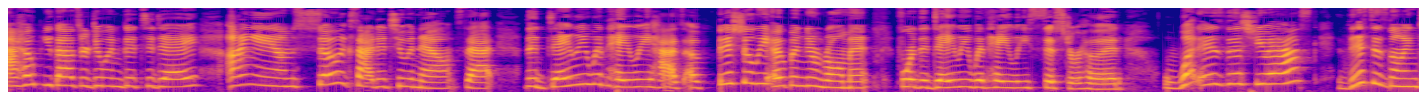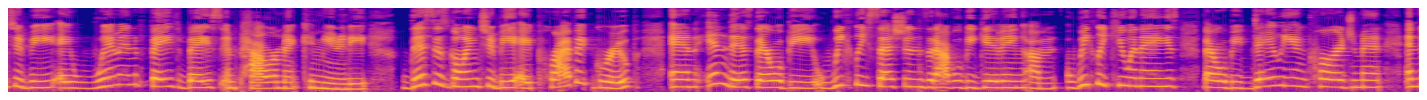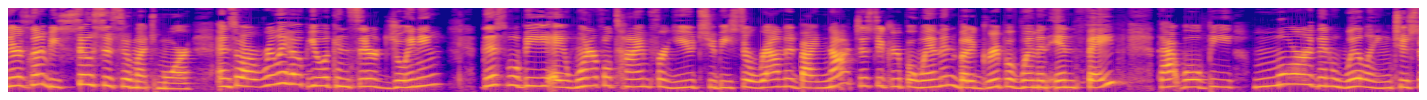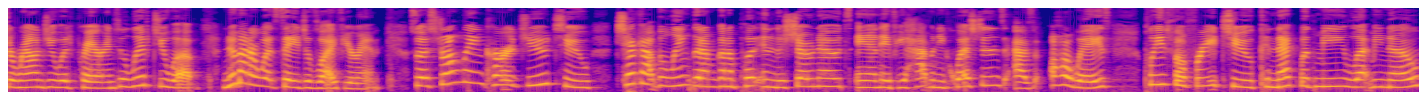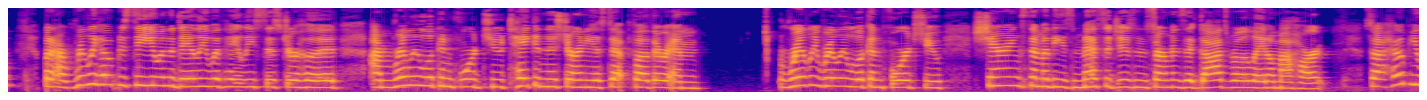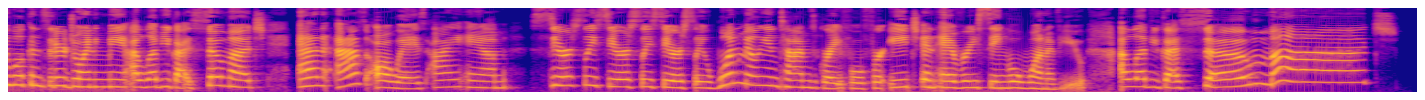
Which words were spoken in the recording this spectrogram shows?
I hope you guys are doing good today. I am so excited to announce that the Daily with Haley has officially opened enrollment for the Daily with Haley Sisterhood. What is this, you ask? This is going to be a women faith based empowerment community. This is going to be a private group. And in this, there will be weekly sessions that I will be giving, um, weekly Q and A's. There will be daily encouragement and there's going to be so, so, so much more. And so I really hope you will consider joining. This will be a wonderful time for you to be surrounded by not just a group of women, but a group of women in faith that will be more than willing to surround you with prayer and to lift you up no matter what stage of life you're in. So I strongly encourage you to check out the link that I'm going to put in the show notes. And if you have any questions, as always, please feel free to connect with me, let me know. But I really hope to see you in the Daily with Haley Sisterhood. I'm really looking forward to taking this journey a step further and really, really looking forward to sharing some of these messages and sermons that God's really laid on my heart. So I hope you will consider joining me. I love you guys so much. And as always, I am seriously, seriously, seriously, one million times grateful for each and every single one of you. I love you guys so much.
